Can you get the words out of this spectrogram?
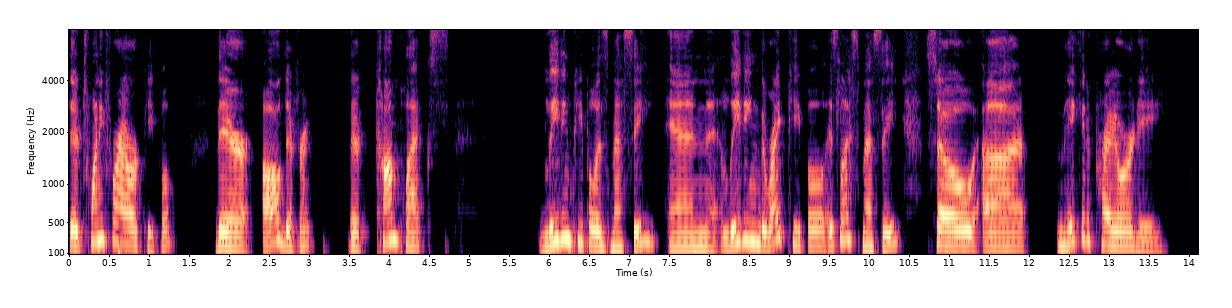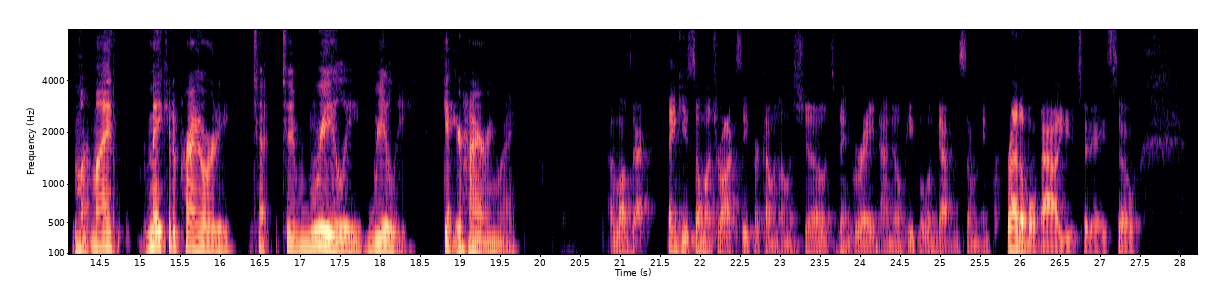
they're 24 hour people. They're all different. They're complex. Leading people is messy, and leading the right people is less messy. So uh, make it a priority. My, my make it a priority to to really, really get your hiring right. I love that. Thank you so much, Roxi, for coming on the show. It's been great. I know people have gotten some incredible value today. So,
